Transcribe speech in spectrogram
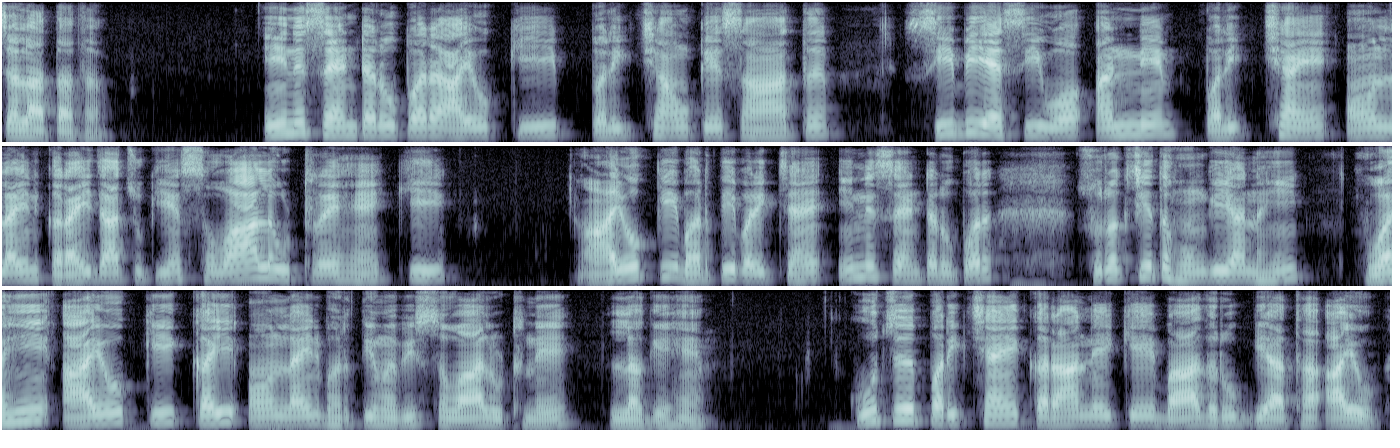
चलाता था। इन सेंटरों पर आयोग की परीक्षाओं के साथ सीबीएसई व अन्य परीक्षाएँ ऑनलाइन कराई जा चुकी हैं। सवाल उठ रहे हैं कि आयोग की भर्ती परीक्षाएँ इन सेंटरों पर सुरक्षित होंगी या नहीं? वहीं आयोग की कई ऑनलाइन भर्तियों में भी सवाल उठने लगे हैं। कुछ परीक्षाएँ कराने के बाद रुक गया था आयोग।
